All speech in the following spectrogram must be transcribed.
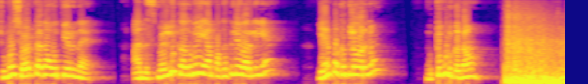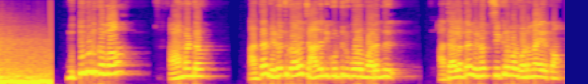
சும்மா ஷர்ட்ல தான் ஊத்தி இருந்தேன் அந்த ஸ்மெல்லுக்காகவே என் பக்கத்துலயே வரலையே? ஏன் பக்கத்துல வரணும்? முத்து கொடுக்கதான் முத்து கொடுக்கவா? ஆமாண்டா. அதான் வினோத்துக்காக சாந்தினி கொடுத்துட்டு போற மருந்து. அதால தான் வினோத் சீக்கிரமா குணமாயிருக்கான்.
